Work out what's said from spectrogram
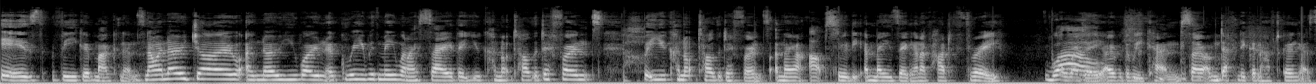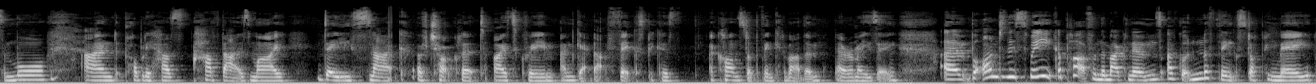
is vegan magnums. Now I know Jo, I know you won't agree with me when I say that you cannot tell the difference, but you cannot tell the difference and they are absolutely amazing and I've had 3 Wow. already over the weekend. So I'm definitely going to have to go and get some more and probably has have that as my daily snack of chocolate ice cream and get that fixed because I can't stop thinking about them. They're amazing. Um, but on to this week, apart from the magnums, I've got nothing stopping me.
